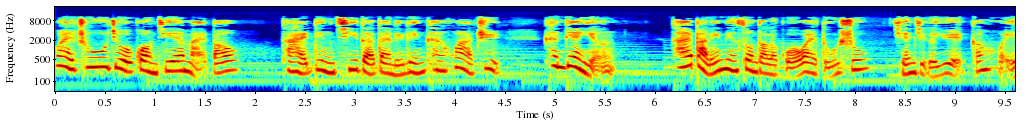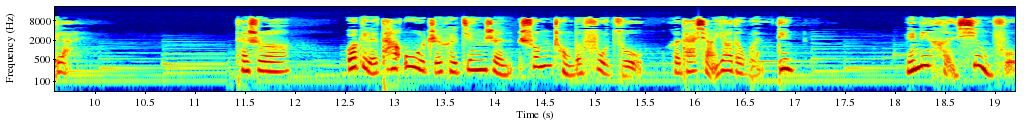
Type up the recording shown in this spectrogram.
外出就逛街买包。他还定期的带玲玲看话剧、看电影，他还把玲玲送到了国外读书。前几个月刚回来，他说。我给了他物质和精神双重的富足和他想要的稳定。琳琳很幸福，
